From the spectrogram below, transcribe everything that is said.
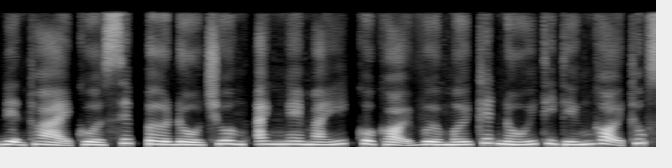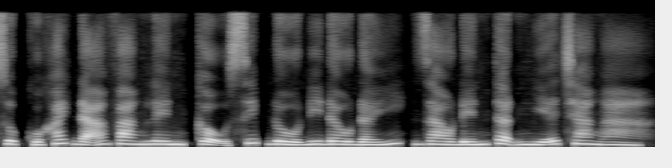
điện thoại của shipper đổ chuông, anh nghe máy, cuộc gọi vừa mới kết nối thì tiếng gọi thúc giục của khách đã vang lên, cậu ship đồ đi đâu đấy, giao đến tận Nghĩa Trang à.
